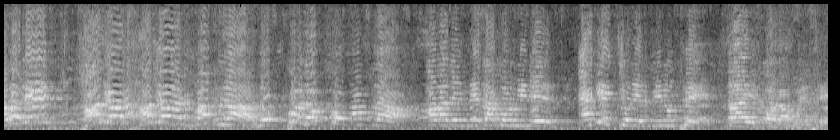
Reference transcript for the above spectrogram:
আমাদের হাজার হাজার মামলা, লক্ষ লক্ষ মামলা আমাদের নেতা কর্মীদের এক একজনের বিরুদ্ধে দায়ের করা হয়েছে।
